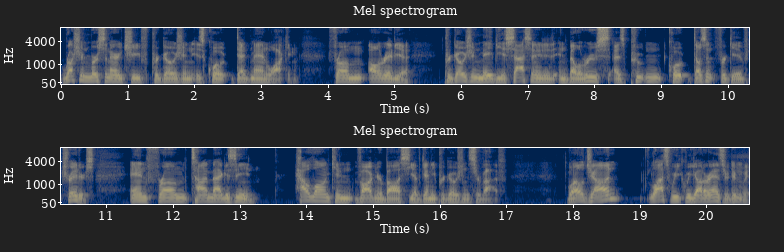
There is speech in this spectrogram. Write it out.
russian mercenary chief prigozhin is quote dead man walking. From Al Arabiya prigozhin may be assassinated in belarus as putin quote doesn't forgive traitors and from time magazine how long can Wagner boss Yevgeny Prigozhin survive? Well, John, last week we got our answer, didn't we?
